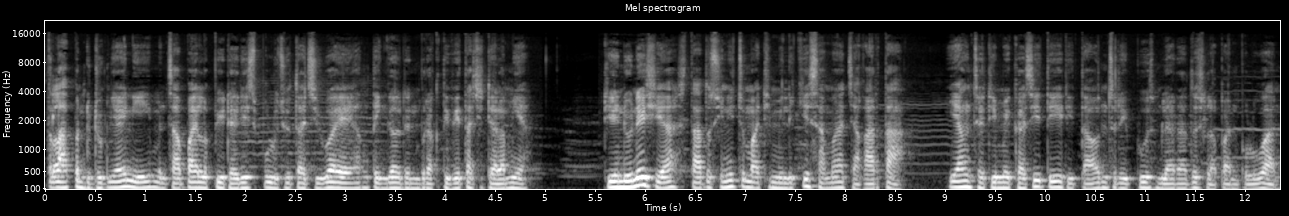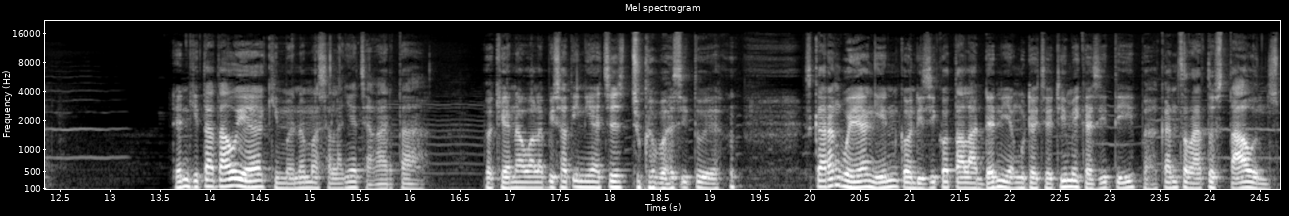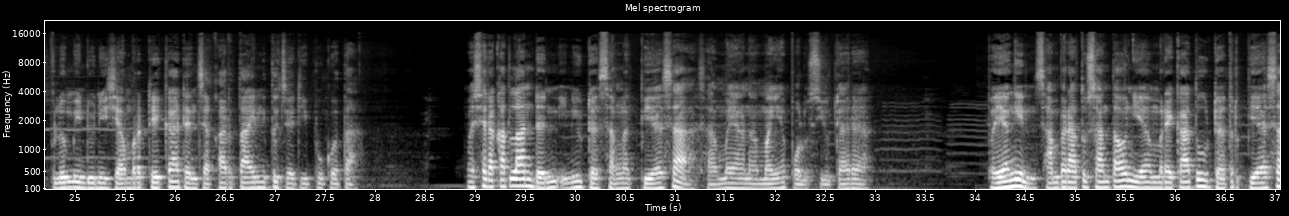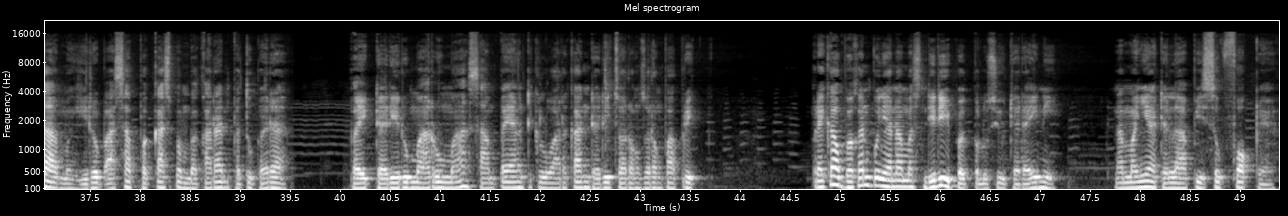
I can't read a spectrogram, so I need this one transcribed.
Setelah penduduknya ini mencapai lebih dari 10 juta jiwa ya yang tinggal dan beraktivitas di dalamnya. Di Indonesia, status ini cuma dimiliki sama Jakarta, yang jadi megacity di tahun 1980-an. Dan kita tahu ya gimana masalahnya Jakarta. Bagian awal episode ini aja juga bahas itu ya. Sekarang bayangin kondisi kota London yang udah jadi megacity bahkan 100 tahun sebelum Indonesia merdeka dan Jakarta ini tuh jadi ibu kota. Masyarakat London ini udah sangat biasa sama yang namanya polusi udara. Bayangin, sampai ratusan tahun ya mereka tuh udah terbiasa menghirup asap bekas pembakaran batu bara. Baik dari rumah-rumah sampai yang dikeluarkan dari corong-corong pabrik. Mereka bahkan punya nama sendiri buat polusi udara ini. Namanya adalah api subfog ya.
